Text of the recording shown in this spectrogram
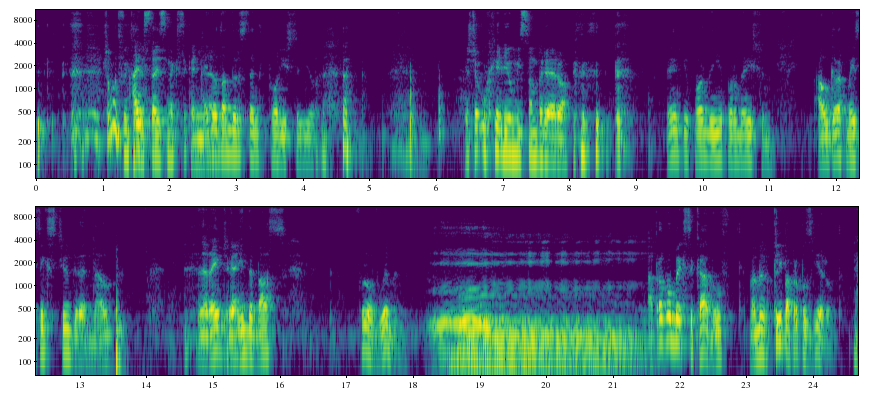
Czemu twój turysta jest I Meksykaninem? don't understand Polish, senior. Jeszcze uchylił mi sombrero. Thank you for the information. I'll grab my six children now. And rape them in the bus. Full of women. A propos Meksykanów, mamy klip a propos zwierząt.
